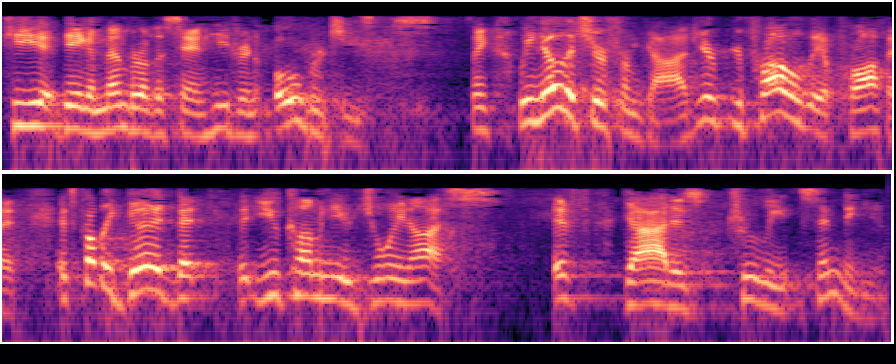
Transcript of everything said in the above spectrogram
he being a member of the Sanhedrin over Jesus. Saying, we know that you're from God. You're, you're probably a prophet. It's probably good that, that you come and you join us if God is truly sending you.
